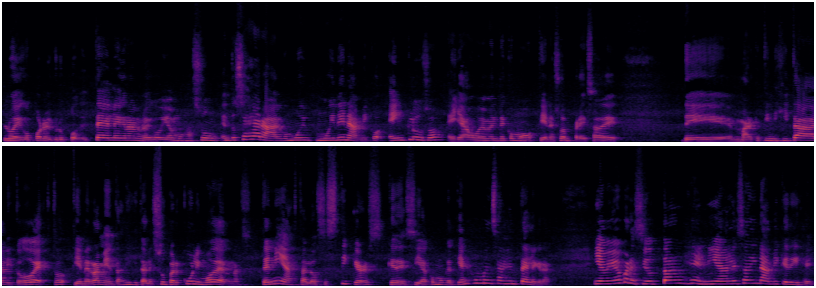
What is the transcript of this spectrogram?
luego por el grupo de Telegram, luego íbamos a Zoom. Entonces era algo muy, muy dinámico e incluso ella obviamente como tiene su empresa de de marketing digital y todo esto, tiene herramientas digitales súper cool y modernas. Tenía hasta los stickers que decía como que tienes un mensaje en Telegram. Y a mí me pareció tan genial esa dinámica y dije,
